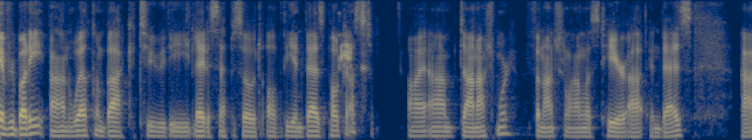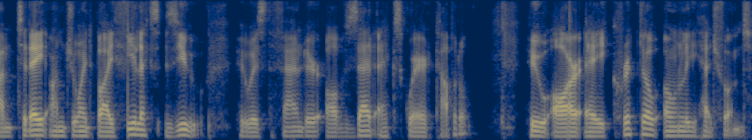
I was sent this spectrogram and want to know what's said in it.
Hey, everybody, and welcome back to the latest episode of the Invezz podcast. I am Dan Ashmore, financial analyst here at Invezz. And today I'm joined by Felix Xu, who is the founder of ZX Squared Capital, who are a crypto only hedge fund.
